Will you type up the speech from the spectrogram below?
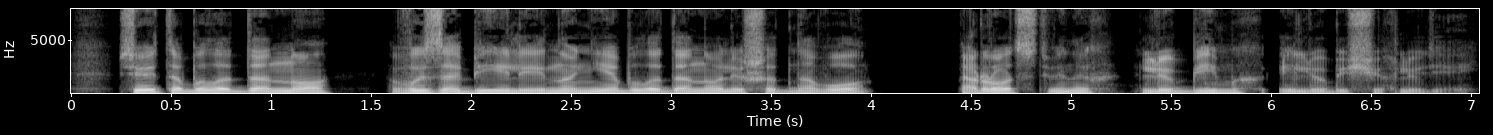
— все это было дано в изобилии, но не было дано лишь одного — родственных, любимых и любящих людей.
